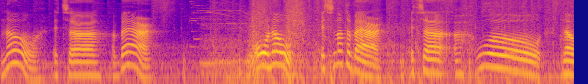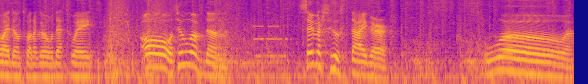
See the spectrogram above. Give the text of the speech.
No, it's a, a bear. Oh no, it's not a bear. It's a... Uh, whoa. No, I don't want to go that way. Oh, two of them. Saber-tooth tiger. Whoa.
